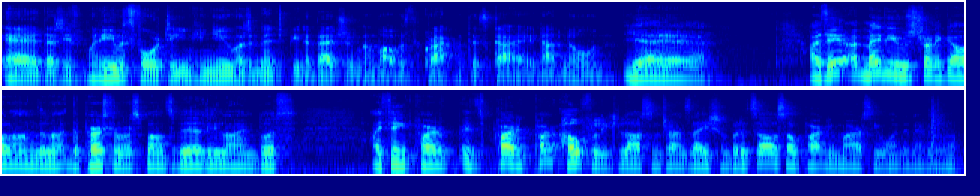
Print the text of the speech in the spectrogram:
Uh, that if when he was 14 he knew what it meant to be in a bedroom and what was the crack with this guy not known Yeah, yeah, yeah. I think uh, maybe he was trying to go along the li- the personal responsibility line, but I think part of it's part of part hopefully lost in translation, but it's also partly Morrissey winding everyone up.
